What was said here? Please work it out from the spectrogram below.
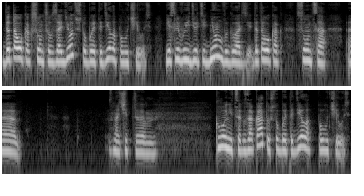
до того, как солнце взойдет, чтобы это дело получилось. Если вы идете днем, вы говорите, до того, как солнце э, значит, эм, клонится к закату, чтобы это дело получилось.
